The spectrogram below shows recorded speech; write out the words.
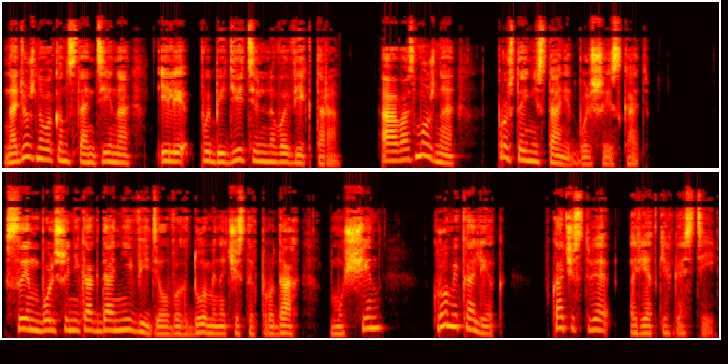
надежного Константина или победительного Виктора, а, возможно, просто и не станет больше искать. Сын больше никогда не видел в их доме на чистых прудах мужчин, кроме коллег, в качестве редких гостей.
